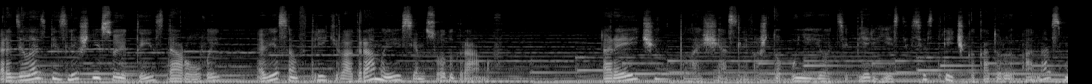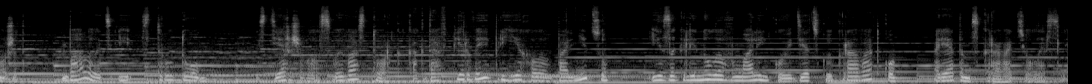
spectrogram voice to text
родилась без лишней суеты, здоровой, весом в 3 килограмма и 700 граммов. Рэйчел была счастлива, что у нее теперь есть сестричка, которую она сможет баловать и с трудом сдерживала свой восторг, когда впервые приехала в больницу и заглянула в маленькую детскую кроватку рядом с кроватью Лесли.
